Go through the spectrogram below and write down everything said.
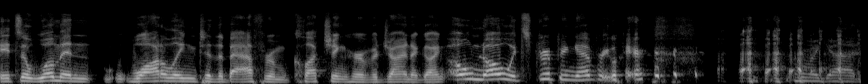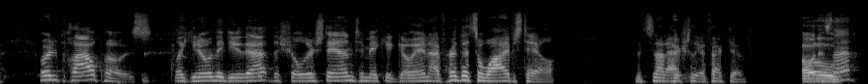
it's a woman waddling to the bathroom clutching her vagina going oh no it's dripping everywhere oh my god. Or plow pose, like you know when they do that, the shoulder stand to make it go in. I've heard that's a wives' tale. It's not actually effective. What is oh that?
